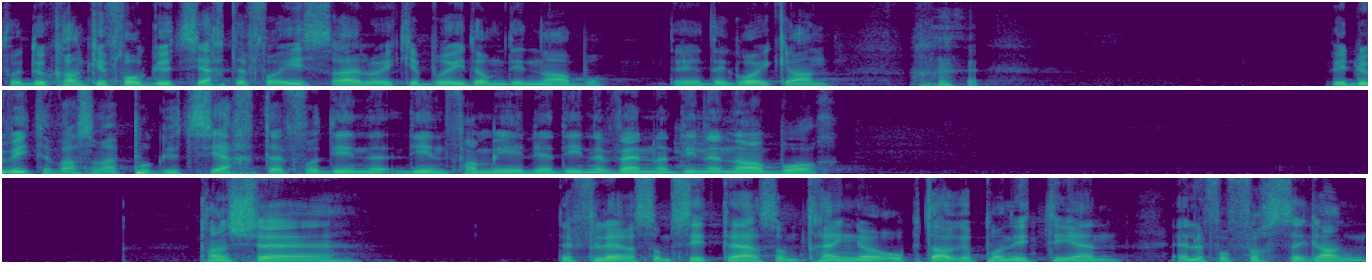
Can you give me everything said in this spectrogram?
For du kan ikke få Guds hjerte for Israel og ikke bry deg om din nabo. Det, det går ikke an. Vil du vite hva som er på Guds hjerte for din, din familie, dine venner, dine naboer? Kanskje det er flere som sitter her, som trenger å oppdage på nytt igjen, eller for første gang,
